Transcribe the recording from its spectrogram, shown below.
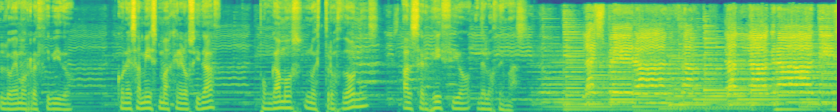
lo hemos recibido. Con esa misma generosidad pongamos nuestros dones al servicio de los demás. La esperanza, dadla gratis,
